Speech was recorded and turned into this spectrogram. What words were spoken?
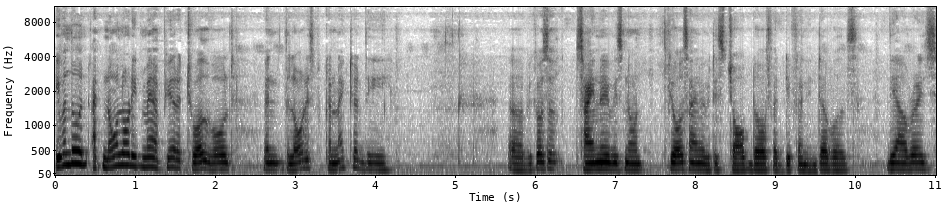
Even though at no load it may appear at 12 volt when the load is connected the uh, because of sine wave is not pure sine wave it is chopped off at different intervals. The average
